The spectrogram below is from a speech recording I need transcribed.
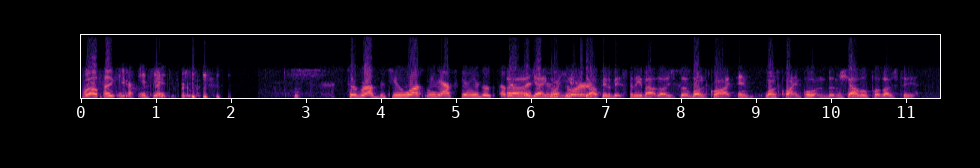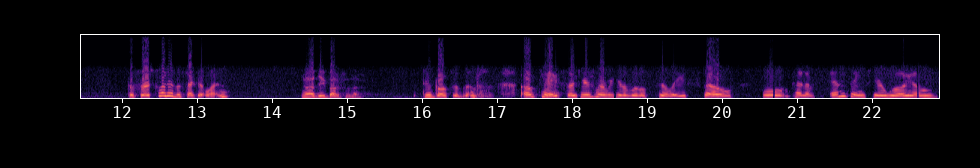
Well, thank you. Yeah, it Thank you very much. So, Rob, did you want me to ask any of those other Uh, questions? yeah, go on. You, or... I feel a bit silly about those, but one's quite in, one's quite important. But Michelle will put those to you. The first one or the second one? No, I do both of them. Do both of them. Okay, so here's where we get a little silly. So we'll kind of end things here, William.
